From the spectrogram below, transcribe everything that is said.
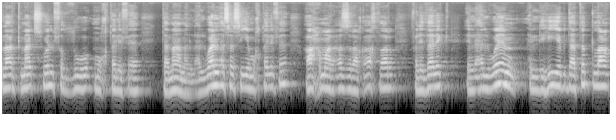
كلارك ماكسويل في الضوء مختلفة تماما. الألوان الأساسية مختلفة أحمر أزرق أخضر. فلذلك الألوان اللي هي بدها تطلع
